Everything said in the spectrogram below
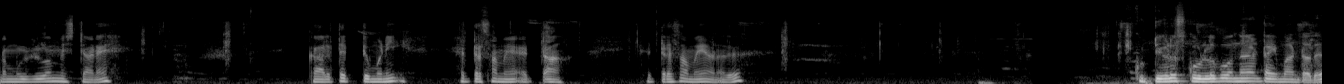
ഇവിടെ മുഴുവൻ മിസ്റ്റാണ് കാലത്ത് എട്ട് മണി എട്ടര സമയം എട്ടാ എട്ടര സമയമാണത് കുട്ടികൾ സ്കൂളിൽ പോകുന്ന ടൈമാണ് കേട്ടോ അത്.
